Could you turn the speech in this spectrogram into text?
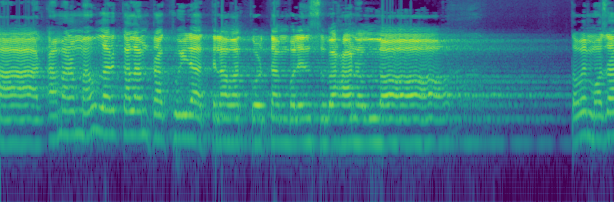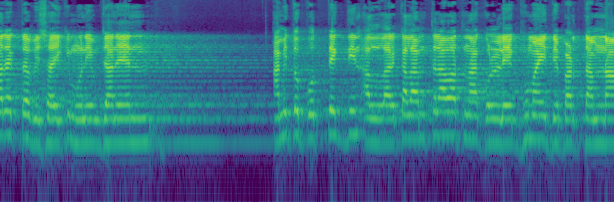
আর আমার মাওলার কালামটা খুইলা তেলাওয়াত করতাম, বলেন সুবাহান তবে মজার একটা বিষয় কি মনিব জানেন? আমি তো প্রত্যেক দিন আল্লাহর কালাম তেলাওয়াত না করলে ঘুমাইতে পারতাম না।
